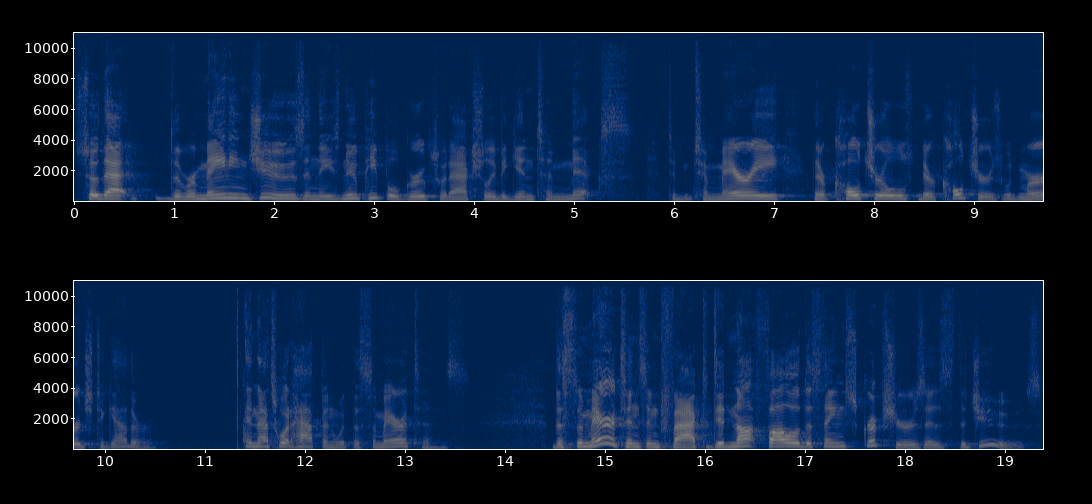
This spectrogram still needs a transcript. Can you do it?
so that the remaining Jews in these new people groups would actually begin to mix, to, to marry, their cultures, their cultures would merge together. And that's what happened with the Samaritans. The Samaritans, in fact, did not follow the same scriptures as the Jews.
